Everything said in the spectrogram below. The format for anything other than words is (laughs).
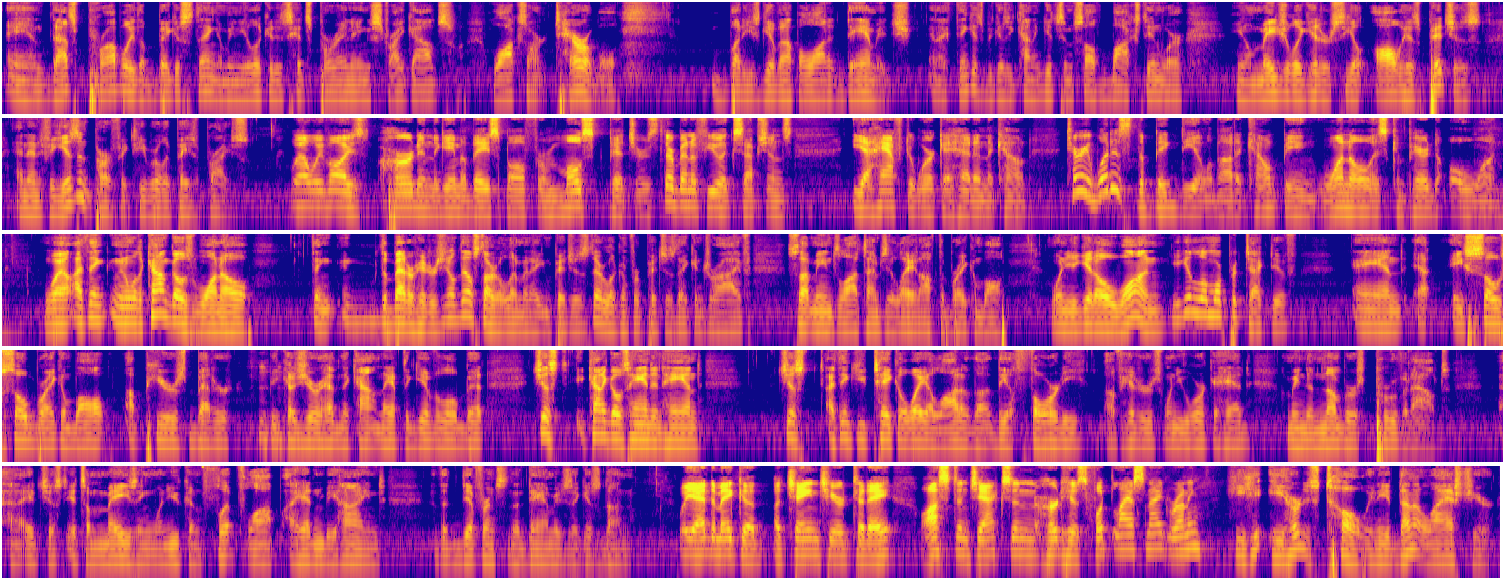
And that's probably the biggest thing. I mean, you look at his hits per inning, strikeouts, walks aren't terrible, but he's given up a lot of damage. And I think it's because he kind of gets himself boxed in where, you know, major league hitters see all his pitches. And then if he isn't perfect, he really pays a price. Well, we've always heard in the game of baseball for most pitchers, there have been a few exceptions, you have to work ahead in the count. Terry, what is the big deal about a count being 1 0 as compared to 0 1? Well, I think, you know, when the count goes 1 0, think the better hitters, you know, they'll start eliminating pitches. They're looking for pitches they can drive. So that means a lot of times you're laying off the breaking ball. When you get 0 1, you get a little more protective, and a so so breaking ball appears better (laughs) because you're ahead in the count and they have to give a little bit. Just it kind of goes hand in hand. Just I think you take away a lot of the the authority of hitters when you work ahead. I mean the numbers prove it out. Uh, it just it's amazing when you can flip flop ahead and behind the difference and the damage that gets done. Well, you had to make a, a change here today. Austin Jackson hurt his foot last night running. He, he he hurt his toe, and he had done it last year.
